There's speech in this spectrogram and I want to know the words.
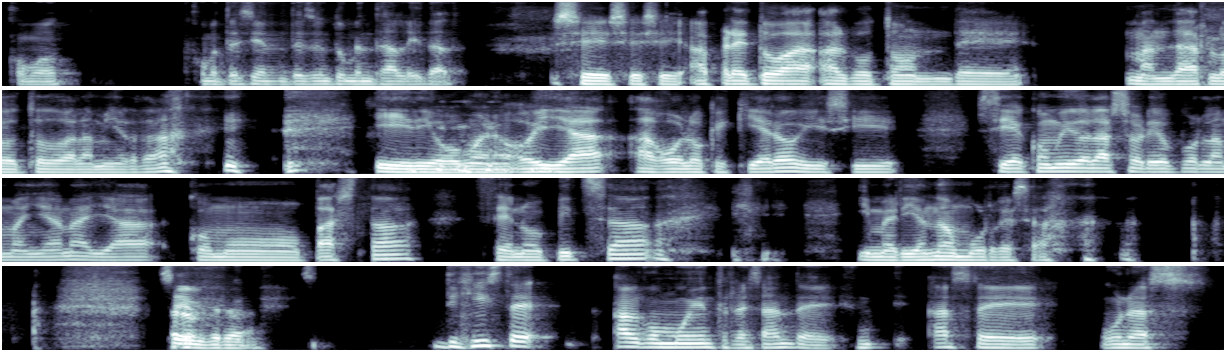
cómo, cómo te sientes en tu mentalidad. Sí, sí, sí, aprieto al botón de mandarlo todo a la mierda y digo, bueno, hoy ya hago lo que quiero y si, si he comido la Oreo por la mañana, ya como pasta, ceno pizza y, y merienda hamburguesa. Sí, pero... Dijiste algo muy interesante hace unas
